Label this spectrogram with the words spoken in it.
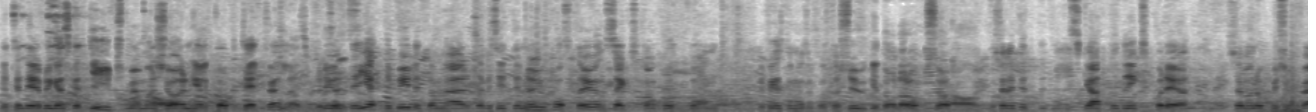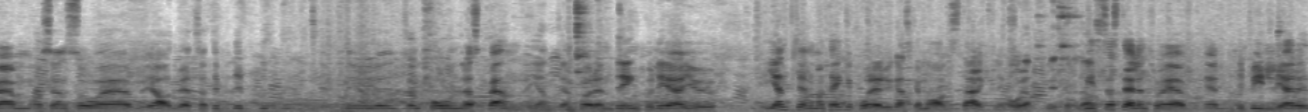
Det tenderar att bli ganska dyrt med om man Ja. kör en hel cocktailkväll. Alltså. För det är ju inte jättebilligt. De här där vi sitter nu kostar ju en 16-17. Det finns det någon som kostar 20 dollar också. Ja. Och sen lite skatt och dricks på det. Så är man uppe i 25 och sen så, eh, ja du vet, så att det, det, det, det är ju som 200 spänn egentligen för en drink. Och det är ju, egentligen om man tänker på det, är det ju ganska magstarkt. Liksom. Oh ja, visst. Vissa ställen tror jag är, lite billigare.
